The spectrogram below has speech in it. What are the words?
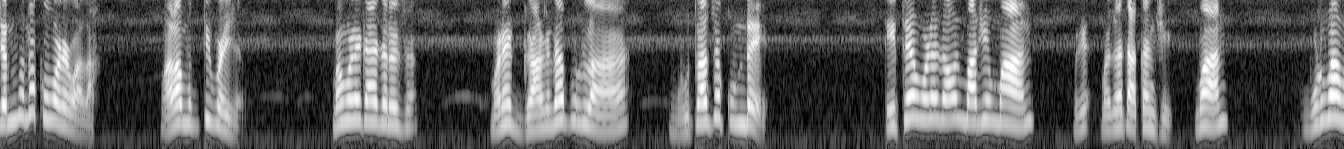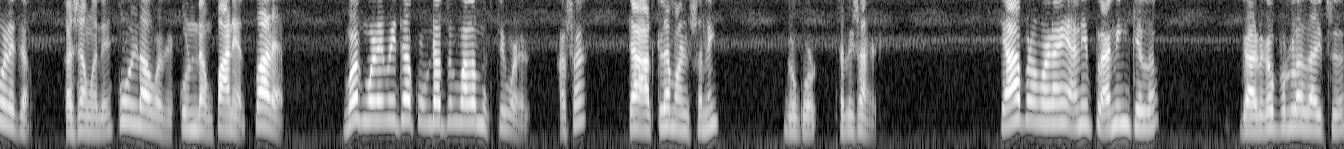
जन्म नको म्हणे मला. मला मुक्ती पाहिजे. मग म्हणे काय करायचं? म्हणे गाणगापूरला भूताचं कुंड आहे. तिथे म्हणे जाऊन माझी मान म्हणजे माझ्या काकांची मान बुडवा म्हणे त्या कशामध्ये? कुंडामध्ये. कुंडम पाण्यात. पाण्यात. मग म्हणे मी त्या कुंडातून मला मुक्ती मिळेल. असं त्या आतल्या माणसाने जो कोण त्यांनी सांगितलं. त्याप्रमाणे यांनी प्लॅनिंग केलं. गाणगापूरला जायचं.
